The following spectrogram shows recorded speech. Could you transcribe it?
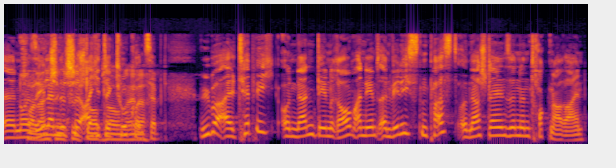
äh, neuseeländische Architekturkonzept. Überall Teppich und dann den Raum, an dem es am wenigsten passt, und da stellen sie einen Trockner rein.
